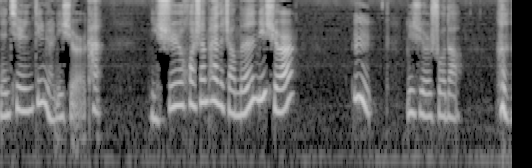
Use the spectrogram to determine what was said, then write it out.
年轻人盯着李雪儿看：“你是华山派的掌门李雪儿？”“嗯。”李雪儿说道：“哼，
